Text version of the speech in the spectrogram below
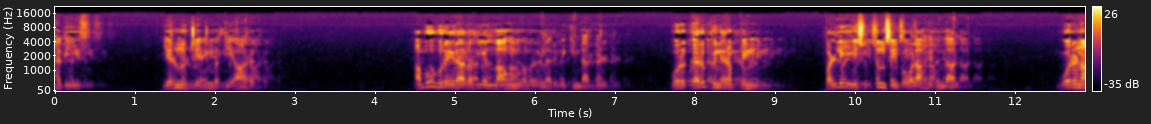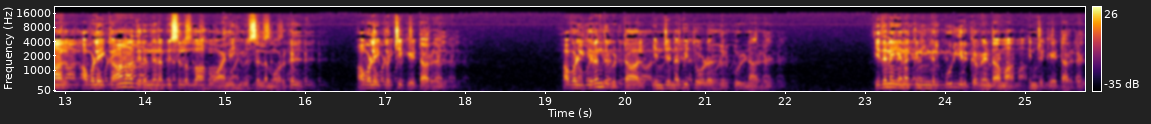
ஹதீஸ் இருநூற்றி ஐம்பத்தி ஆறு. அபு ஹுரைரா ரதி அவர்கள் அறிவிக்கின்றார்கள் ஒரு கருப்பு நிறப்பின் பள்ளியை சுத்தம் செய்பவளாக இருந்தால் ஒரு நாள் அவளை காணாதிருந்த நபிசல்லாஹு அலிஹி வசல்லம் அவர்கள் அவளை பற்றி கேட்டார்கள். அவள் இறந்து விட்டாள் என்று நபி தோழர்கள் கூறினார்கள். இதனை எனக்கு நீங்கள் கூறியிருக்க வேண்டாமா? என்று கேட்டார்கள்.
